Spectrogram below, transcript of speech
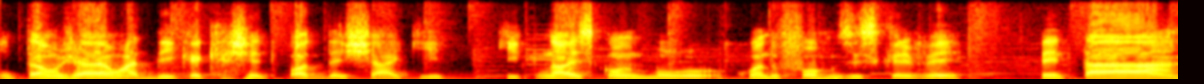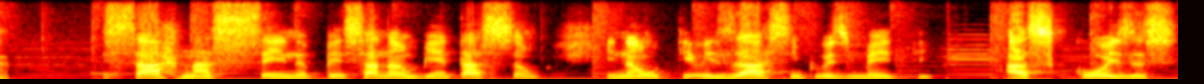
Então já é uma dica que a gente pode deixar aqui, que nós como quando formos escrever, tentar pensar na cena, pensar na ambientação e não utilizar simplesmente as coisas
